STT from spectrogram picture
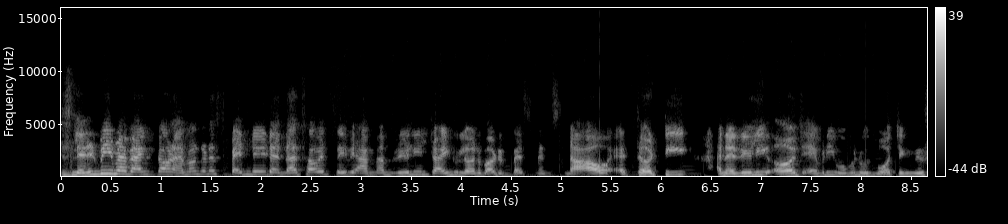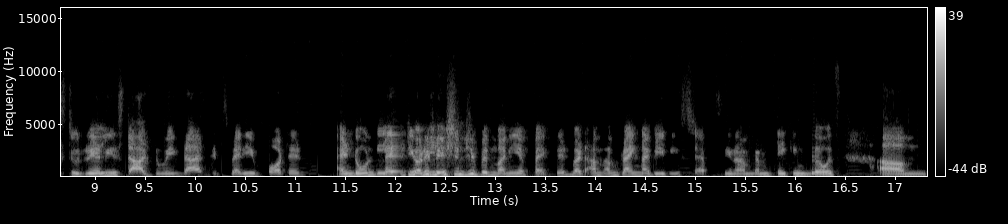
just let it be in my bank account. I'm not going to spend it. And that's how it's saving. I'm, I'm really trying to learn about investments now at 30. And I really urge every woman who's watching this to really start doing that. It's very important. And don't let your relationship with money affect it. But I'm, I'm trying my baby steps. You know, I'm, I'm taking those. Um,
